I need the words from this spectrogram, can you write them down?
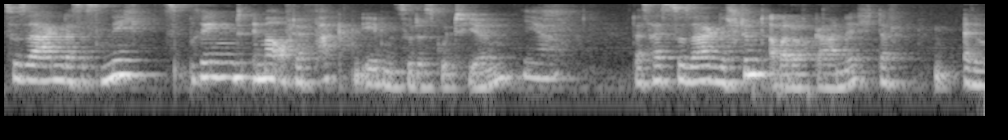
zu sagen, dass es nichts bringt, immer auf der Faktenebene zu diskutieren. Ja. Das heißt zu sagen, das stimmt aber doch gar nicht. Da, also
